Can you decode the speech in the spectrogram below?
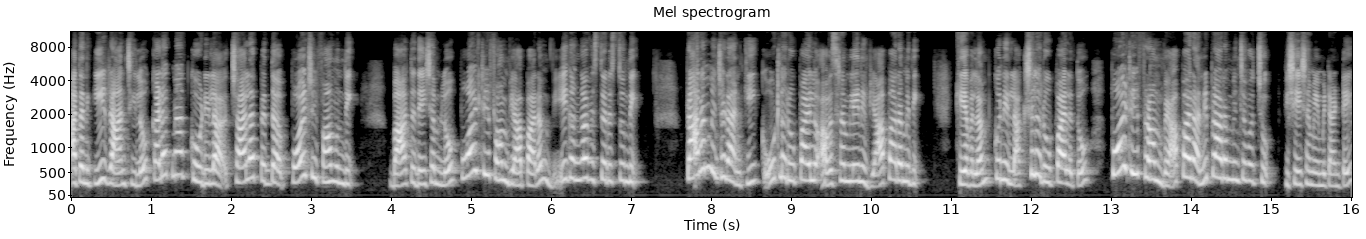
అతనికి రాంచీలో కడక్నాథ్ కోడిల చాలా పెద్ద పౌల్ట్రీ ఫామ్ ఉంది. భారతదేశంలో పౌల్ట్రీ ఫామ్ వ్యాపారం వేగంగా విస్తరిస్తుంది. ప్రారంభించడానికి కోట్ల రూపాయలు అవసరం లేని వ్యాపారం ఇది. కేవలం కొన్ని లక్షల రూపాయలతో పౌల్ట్రీ ఫామ్ వ్యాపారాన్ని ప్రారంభించవచ్చు. విశేషం ఏమిటంటే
